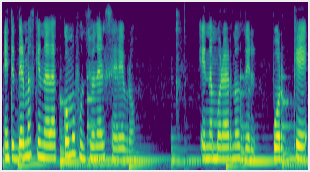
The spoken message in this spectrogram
entender más que nada cómo funciona el cerebro, enamorarnos del por qué,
